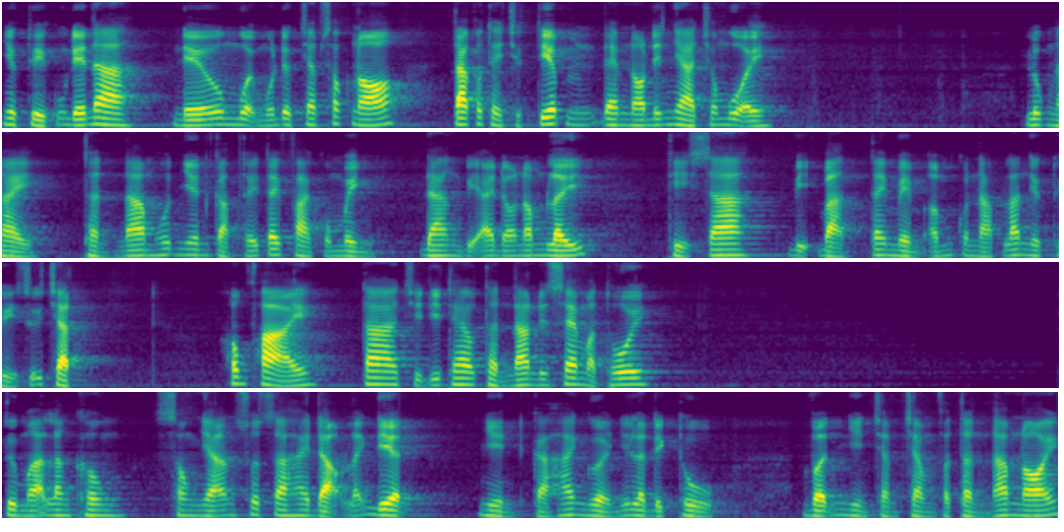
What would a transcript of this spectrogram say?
Nhược thủy cũng đến à Nếu muội muốn được chăm sóc nó, Ta có thể trực tiếp đem nó đến nhà cho muội. Lúc này, Thần Nam hốt nhiên cảm thấy tay phải của mình Đang bị ai đó nắm lấy, Thì ra bị bàn tay mềm ấm của nạp lan nhược thủy giữ chặt. Không phải, Ta chỉ đi theo thần Nam đến xem mà thôi. Từ mã lăng không, Song nhãn xuất ra hai đạo lãnh điện, Nhìn cả hai người như là địch thủ, Vẫn nhìn chằm chằm vào thần Nam nói,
